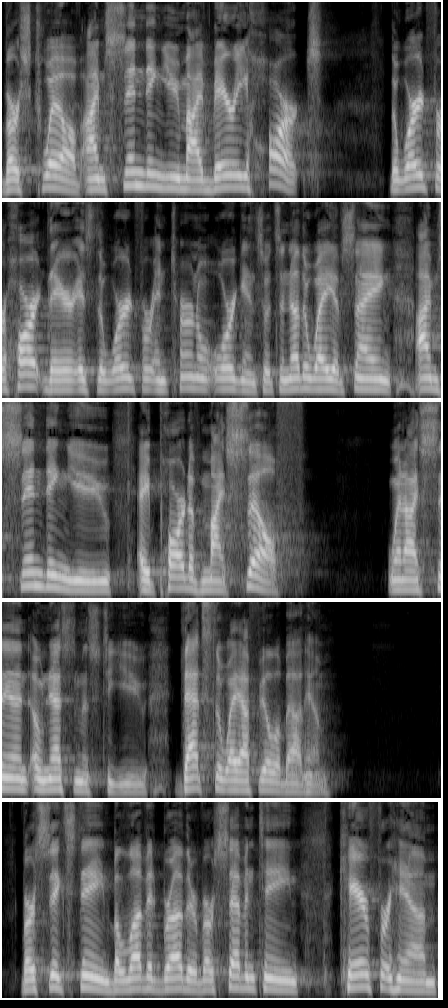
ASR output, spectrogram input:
Verse 12, I'm sending you my very heart. The word for heart there is the word for internal organ. So it's another way of saying, I'm sending you a part of myself when I send Onesimus to you. That's the way I feel about him. Verse 16, beloved brother. Verse 17, care for him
